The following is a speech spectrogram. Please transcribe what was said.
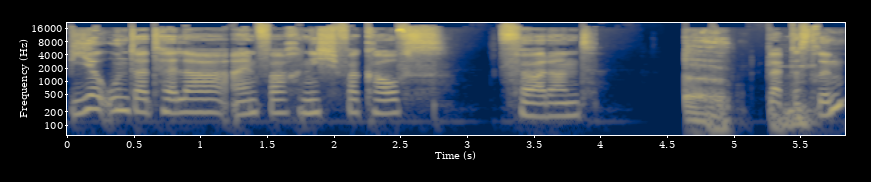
Bierunterteller einfach nicht verkaufsfördernd. Bleibt das drin?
